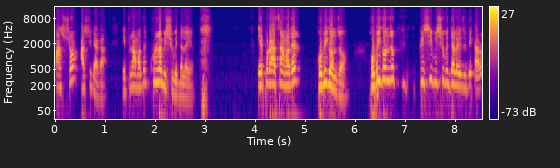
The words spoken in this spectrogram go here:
পাঁচশো আশি টাকা। এটা হলো আমাদের খুলনা বিশ্ববিদ্যালয়ে। এরপরে আছে আমাদের হবিগঞ্জ। হবিগঞ্জ কৃষি বিশ্ববিদ্যালয়ে যদি কারও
